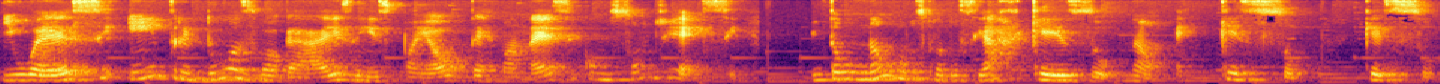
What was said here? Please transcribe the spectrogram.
e o S entre duas vogais em espanhol permanece com o som de S. Então não vamos pronunciar queso, não, é queso, queso.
